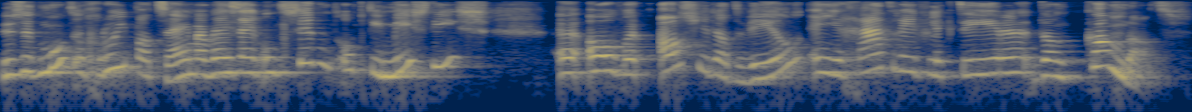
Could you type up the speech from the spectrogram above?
Dus het moet een groeipad zijn, maar wij zijn ontzettend optimistisch uh, over als je dat wil en je gaat reflecteren, dan kan dat.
